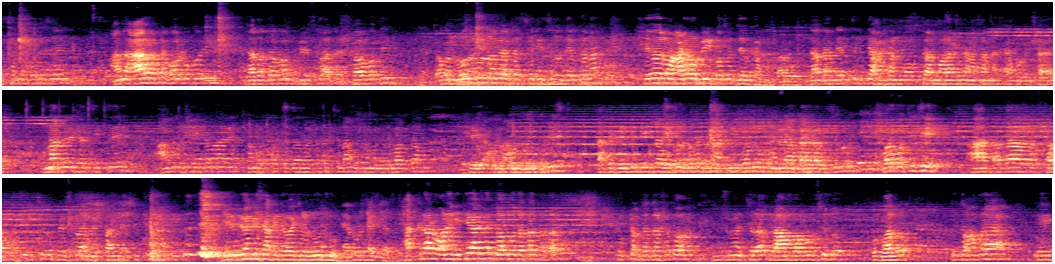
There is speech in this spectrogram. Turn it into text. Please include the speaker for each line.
Speaker 1: আপনাদের সামনে করেছেন আমি আরও একটা গল্প করি, দাদা তখন প্রেস ক্লাবের সভাপতি, তখন নজরুল নামে একটা ছেলে ছিল জেলখানা, সেও এরকম আঠারো বিশ বছর জেলখানা। দাদার নেতৃত্বে হাসান মোক্তার মারা গেছেন হাসান অ্যাডভোকেট সাহেব, ওনার নেতৃত্বে আমিও সেই সময় সংবাদপত্রের দাদার সাথে ছিলাম সংবাদ পারতাম সেই করে তাকে বেঁধে নিয়েছিলাম। একুশ বছর দুই বছর বিনা কারাগারে ছিল। পরবর্তীতে আর দাদা সর্বোচ্চ ছিল, প্রেস ক্লাবের তার নেতৃত্বে। যে বিভাগে চাকরি দেওয়া হয়েছিল নজরুল।
Speaker 2: ঠাকুরার আছে?
Speaker 1: সাতক্ষীরার অনেক ইতিহাস জন্মদাতা দাদা টুকটাক দাদার সাথে অনেক সময় ছিলাম রামবাবু ছিল খুব ভালো। কিন্তু আমরা এই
